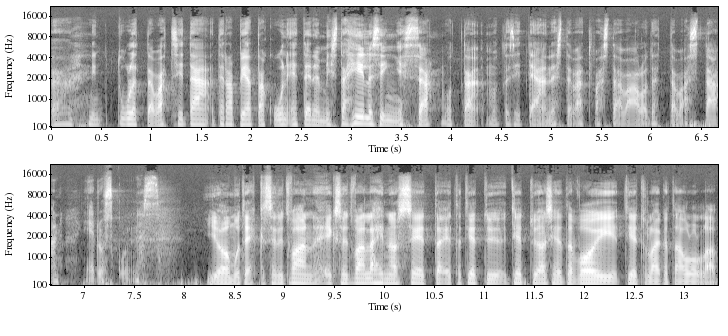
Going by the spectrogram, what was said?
äh, niin tulettavat sitä terapiatakuun etenemistä Helsingissä, mutta, mutta sitten äänestävät vastaavaa aloitetta vastaan eduskunnassa. Joo, mutta ehkä se nyt vaan, eikö se nyt vaan lähinnä ole se, että, että tietty, tiettyjä asioita voi tietyllä aikataululla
